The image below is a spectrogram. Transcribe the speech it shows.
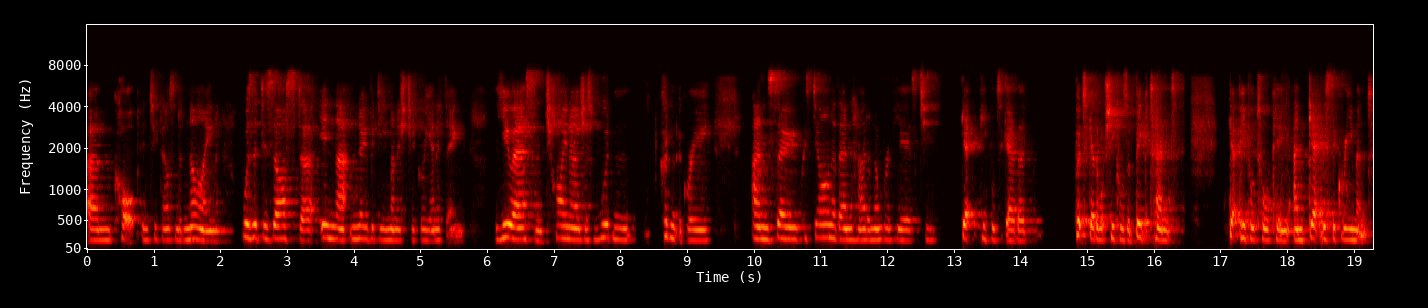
um, COP in 2009 was a disaster in that nobody managed to agree anything. The US and China just wouldn't, couldn't agree. And so Christiana then had a number of years to get people together, put together what she calls a big tent, get people talking and get this agreement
